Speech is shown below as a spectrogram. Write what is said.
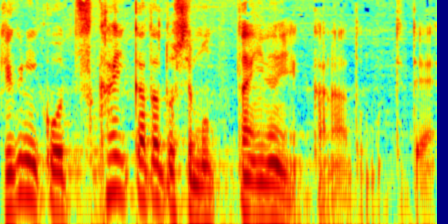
逆にこう使い方としてもったいないかなと思ってて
